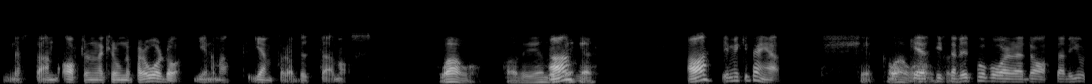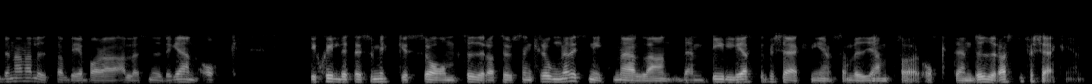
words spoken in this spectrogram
nästan 1800 kronor per år då genom att jämföra och byta med oss. Wow, ja det är ändå Ja. pengar. Ja, det är mycket pengar. Shit, wow. Och eh, alltså. tittar vi på vår data, vi gjorde en analys av det bara alldeles nyligen och det skilde sig så mycket som 4 000 kronor i snitt mellan den billigaste försäkringen som vi jämför och den dyraste försäkringen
